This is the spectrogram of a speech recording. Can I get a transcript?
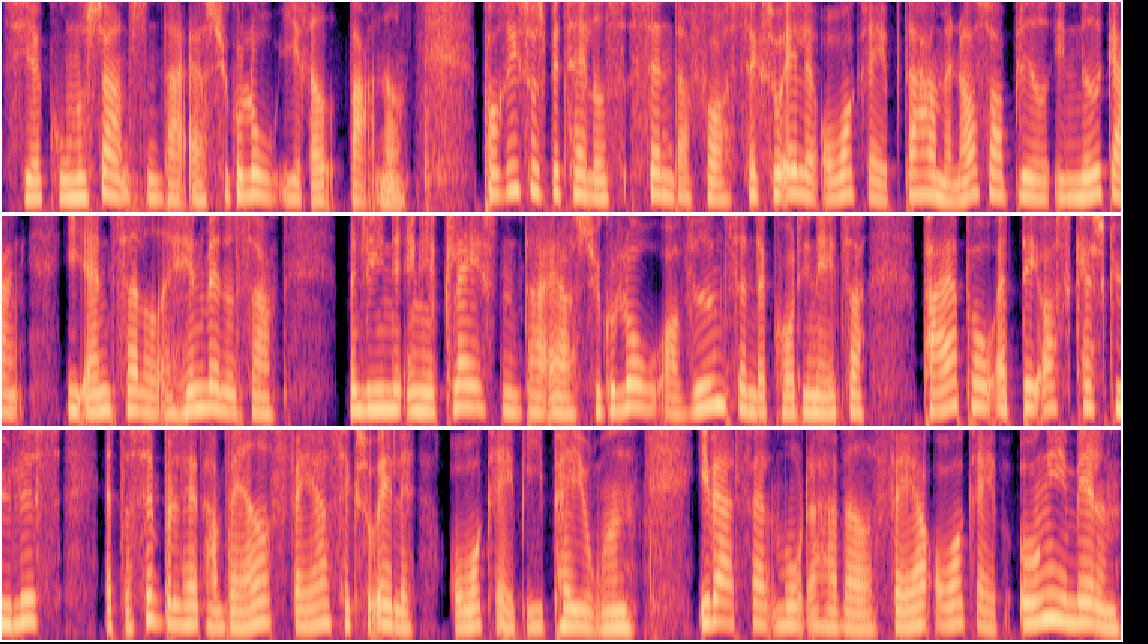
siger Kuno Sørensen, der er psykolog i Red Barnet. På Rigshospitalets Center for Seksuelle Overgreb, der har man også oplevet en nedgang i antallet af henvendelser. Line Engel Klasen, der er psykolog og videnscenterkoordinator, peger på, at det også kan skyldes, at der simpelthen har været færre seksuelle overgreb i perioden. I hvert fald må der have været færre overgreb unge imellem,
